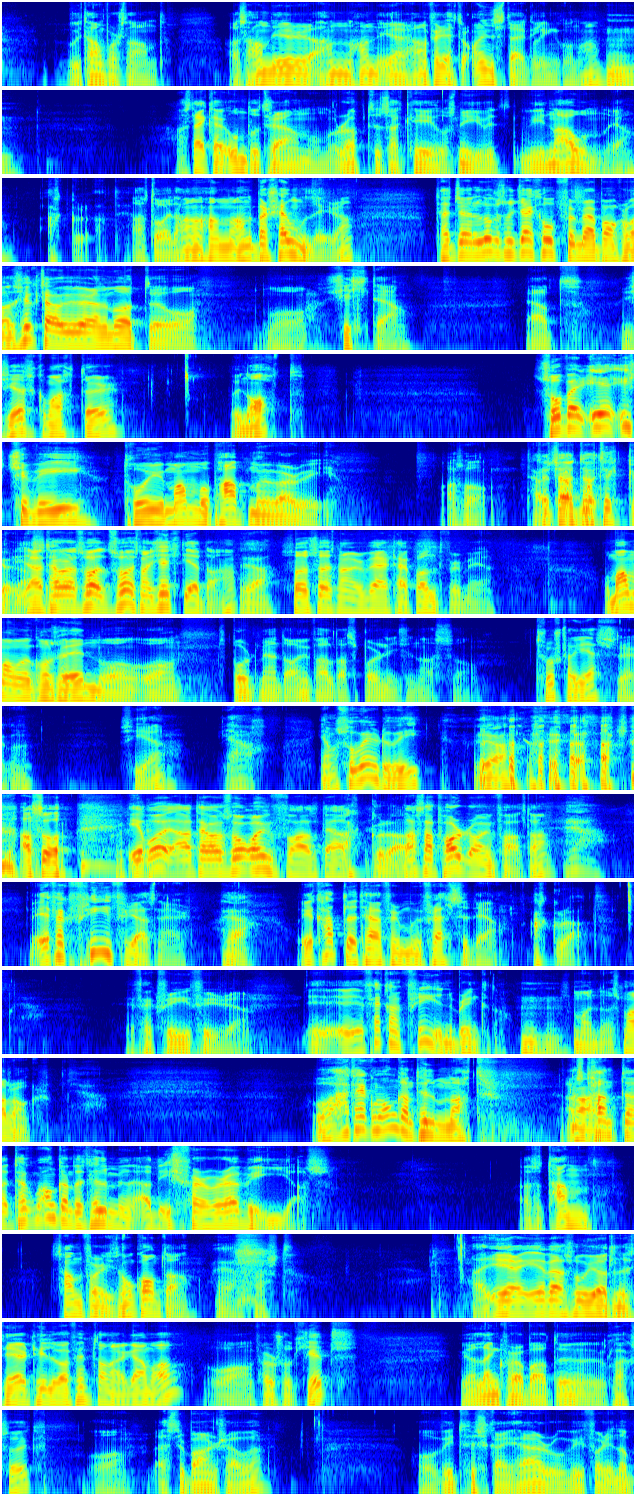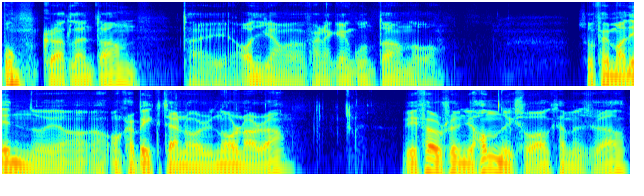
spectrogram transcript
i tandforstand. Alltså han är han han är han för efter anstegling han. Mm. Han stäcker under trän och rör upp till Zacchaeus sny vid, vid namn, ja. Akkurat. Alltså han han han är personlig, ja. Det är Lucas och Jack upp för mig bakom. Det sjukta vi var en möte och och skilt ja. Att vi ses kom åter i natt. Så var är inte vi tog mamma och pappa var vi. Alltså Det är tycker. Ja, det var så så snart helt det då. Ja. Så så snart värt här kvalt för mig. Och mamma var kom så in och och sport med då infallda sporningen alltså. Tror du yes det går? Så ja. Ja. Ja, men så var du vi. Ja. alltså, jag var att det var så infallt där. Akkurat. Nästan för infallt, ja. Men jag fick fri för det snär. Ja. Och jag kallade det här för min frälse det. Akkurat. Jag fick fri för det. Jag fick en fri under brinken då. Mm -hmm. Som en smarranker. Og jeg tenker mange til min natt. Altså, jeg tenker mange til min at det ikke får være vi, altså. Altså, tann, sannføringen, hun kom da. Ja, først. Jeg, jeg var så i Øtlands nær til jeg var 15 år gammel, og han først åt klips. Vi har lengt for fra bate, Klaksøk, og Ester Barnsjøve. Og vi fiska i her, og vi får inn og bunkra til en dan, er oljen var ferdig en god og så får man inn og omkring bygd her når norrnara. Nord Vi får sjøn i Honningsvåg, det minns vel.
